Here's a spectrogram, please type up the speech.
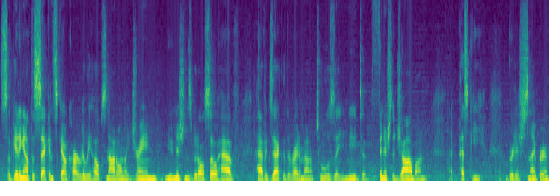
So getting out the second scout car really helps not only drain munitions but also have have exactly the right amount of tools that you need to finish the job on that pesky British sniper.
